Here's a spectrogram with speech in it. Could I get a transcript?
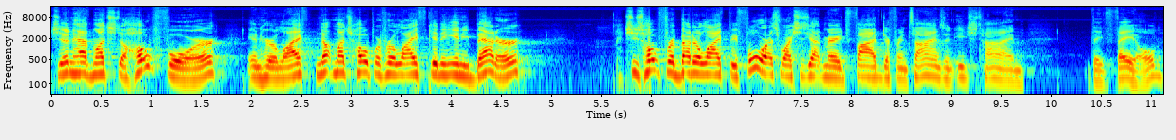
She didn't have much to hope for in her life, not much hope of her life getting any better. She's hoped for a better life before. That's why she's got married five different times, and each time they failed.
